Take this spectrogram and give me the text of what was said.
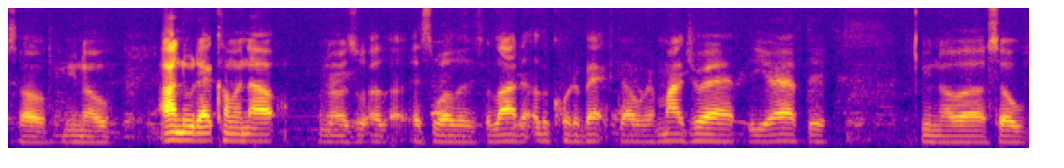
So you know I knew that coming out. You know as well, as well as a lot of other quarterbacks that were in my draft the year after. You know uh, so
